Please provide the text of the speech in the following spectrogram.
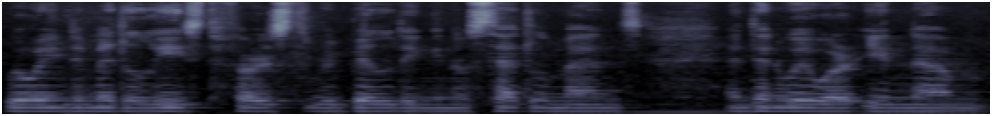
We were in the Middle East first, rebuilding you know settlements, and then we were in. Um,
